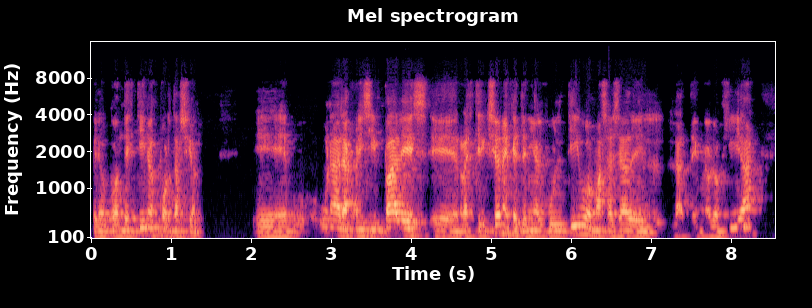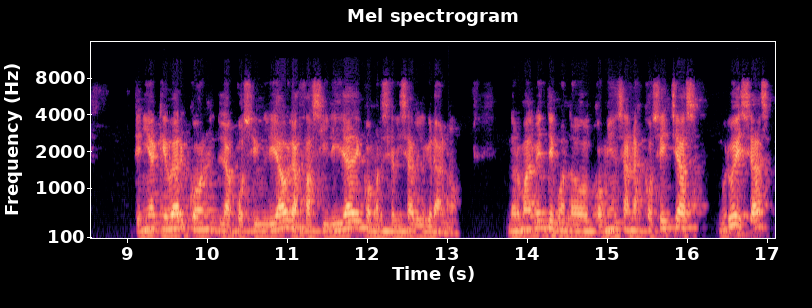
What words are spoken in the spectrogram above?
pero con destino a exportación. Eh, una de las principales eh, restricciones que tenía el cultivo, más allá de la tecnología, tenía que ver con la posibilidad o la facilidad de comercializar el grano. Normalmente cuando comienzan las cosechas gruesas,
